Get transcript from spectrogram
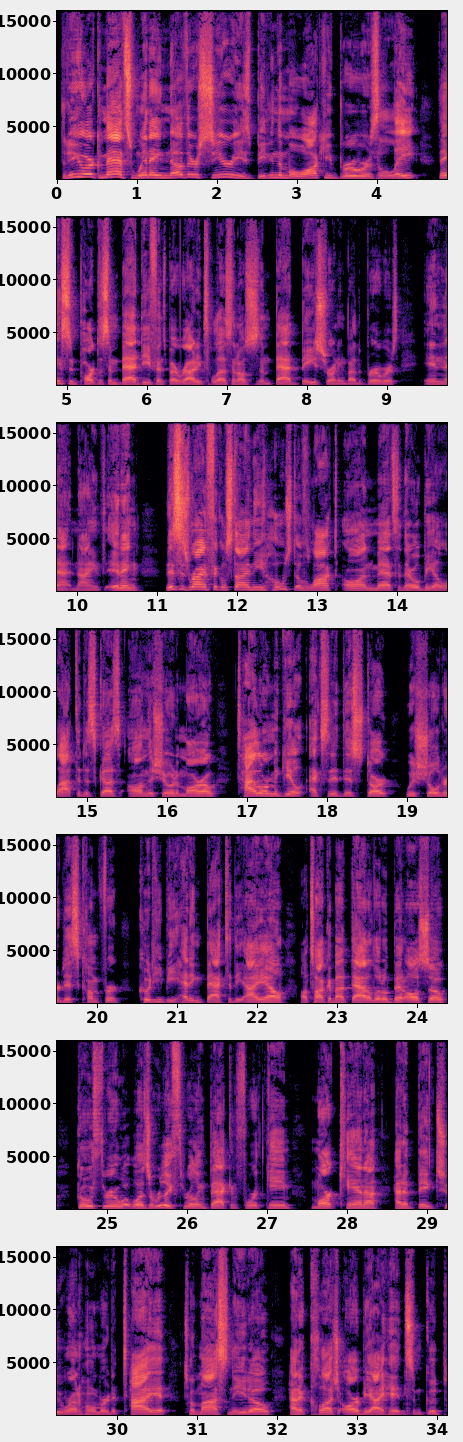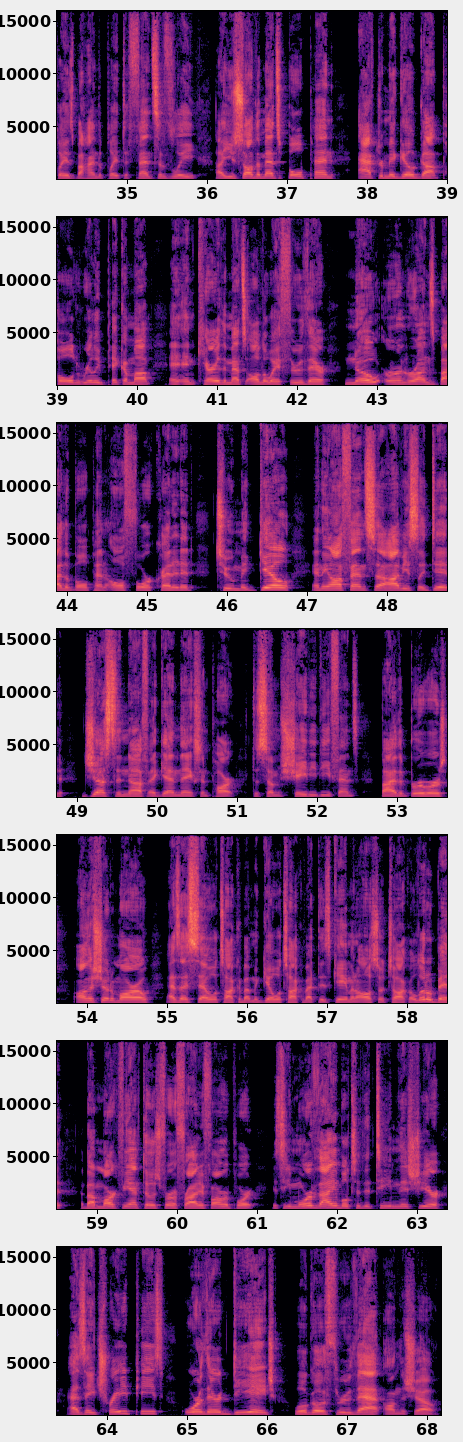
The New York Mets win another series, beating the Milwaukee Brewers late, thanks in part to some bad defense by Rowdy Tellez and also some bad base running by the Brewers in that ninth inning. This is Ryan Finkelstein, the host of Locked On Mets, and there will be a lot to discuss on the show tomorrow. Tylor Megill exited this start with shoulder discomfort. Could he be heading back to the IL? I'll talk about that a little bit. Also, go through what was a really thrilling back and forth game. Mark Canha had a big two run homer to tie it. Tomas Nido had a clutch RBI hit and some good plays behind the plate defensively. Uh, you saw the Mets bullpen after Megill got pulled, really pick him up and, and carry the Mets all the way through there. No earned runs by the bullpen, all four credited to Megill. And the offense uh, obviously did just enough, again, thanks in part to some shady defense by the Brewers. On the show tomorrow, as I said, we'll talk about Megill, we'll talk about this game, and I'll also talk a little bit about Mark Vientos for a Friday Farm Report. Is he more valuable to the team this year as a trade piece or their DH? We'll go through that on the show.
